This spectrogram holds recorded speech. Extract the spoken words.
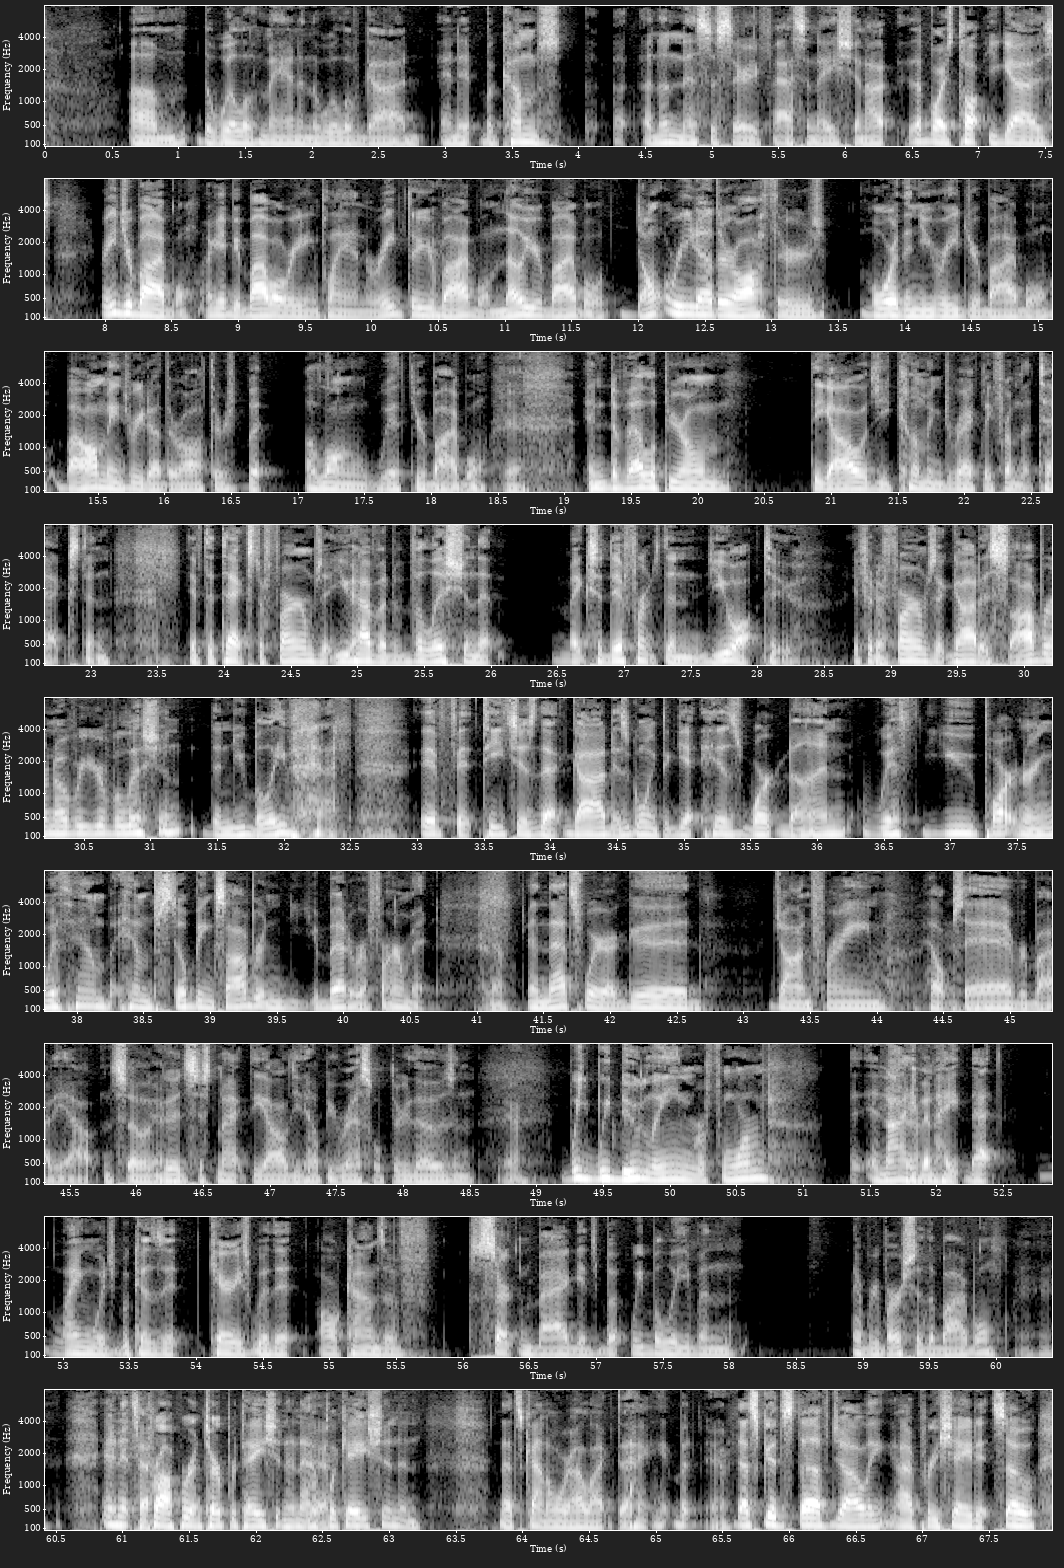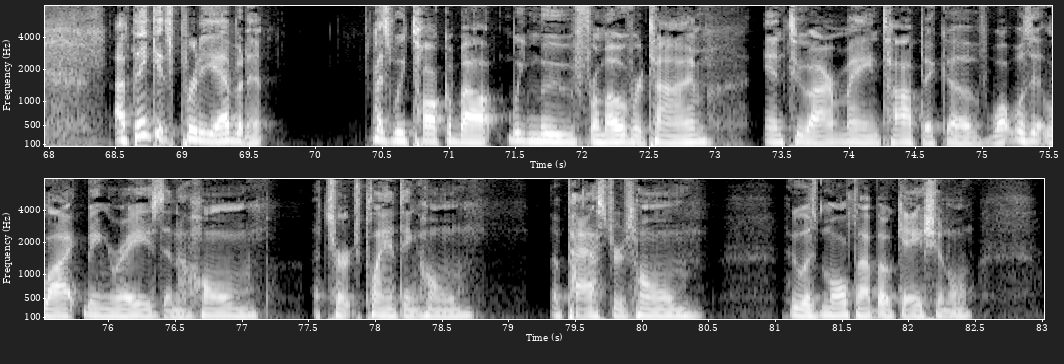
um, the will of man and the will of God, and it becomes a- an unnecessary fascination. I, I've always taught you guys read your Bible. I gave you a Bible reading plan. Read through your Bible. Know your Bible. Don't read other authors more than you read your Bible. By all means, read other authors, but along with your Bible Yeah. and develop your own theology coming directly from the text. And if the text affirms that you have a volition that makes a difference, then you ought to. If it affirms that God is sovereign over your volition, then you believe that. If it teaches that God is going to get his work done with you partnering with him, but him still being sovereign, you better affirm it. Yeah. And that's where a good John Frame helps everybody out. And so a Yeah. good systematic theology to help you wrestle through those. And Yeah. we, we do lean reformed. And I even hate that language because it carries with it all kinds of certain baggage, but we believe in every verse of the Bible mm-hmm. and its proper interpretation and application. And that's kind of where I like to hang it. But Yeah. that's good stuff, Jolly. I appreciate it. So I think it's pretty evident as we talk about, we move from overtime into our main topic of what was it like being raised in a home, a church planting home, a pastor's home who was multi vocational.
